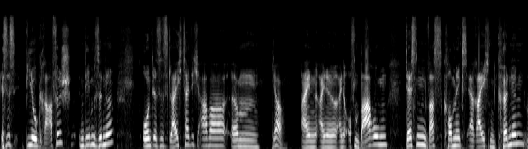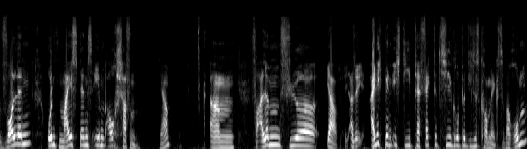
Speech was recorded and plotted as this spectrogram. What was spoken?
es ist biografisch in dem Sinne und es ist gleichzeitig aber, ähm, ja, ein, eine, eine Offenbarung dessen, was Comics erreichen können, wollen und meistens eben auch schaffen. Ja. Ähm, vor allem für, ja, also eigentlich bin ich die perfekte Zielgruppe dieses Comics. Warum?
